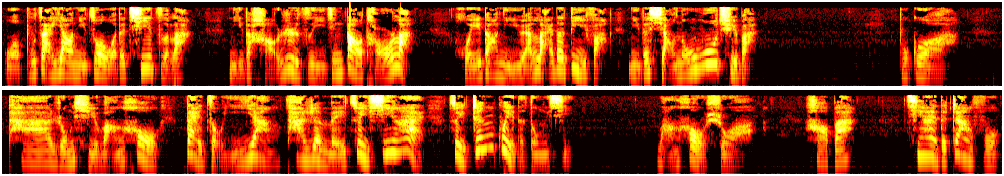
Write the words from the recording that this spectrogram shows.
我不再要你做我的妻子了，你的好日子已经到头了。”回到你原来的地方，你的小农屋去吧。不过，他容许王后带走一样他认为最心爱、最珍贵的东西。王后说：“好吧，亲爱的丈夫，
